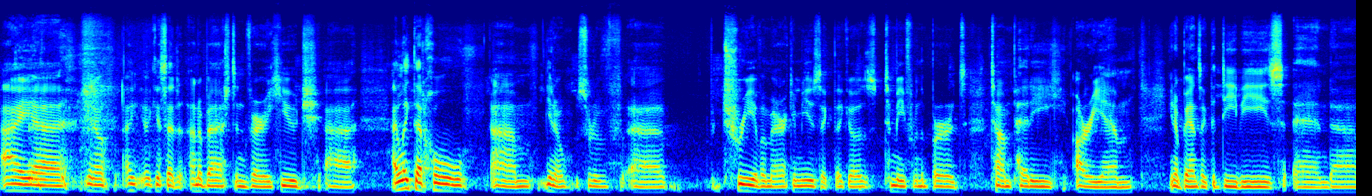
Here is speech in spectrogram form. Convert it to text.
I, uh, you know, I, like I said, unabashed and very huge. Uh, I like that whole, um, you know, sort of uh, tree of American music that goes to me from the Byrds, Tom Petty, REM, you know, bands like the DBs, and uh,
